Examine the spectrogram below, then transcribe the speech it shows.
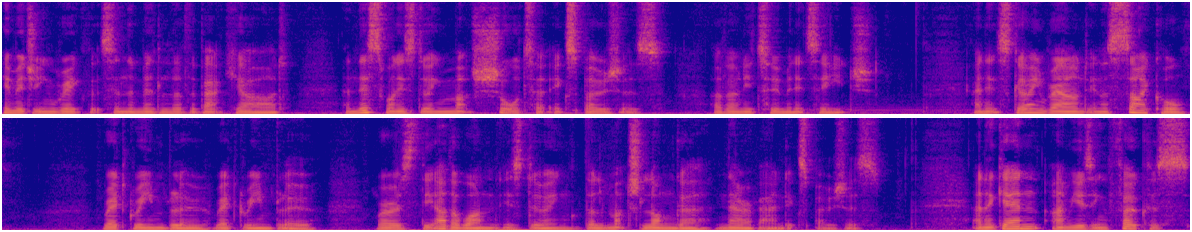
imaging rig that's in the middle of the backyard and this one is doing much shorter exposures of only two minutes each and it's going round in a cycle red green blue red green blue whereas the other one is doing the much longer narrowband exposures. And again, I'm using focus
